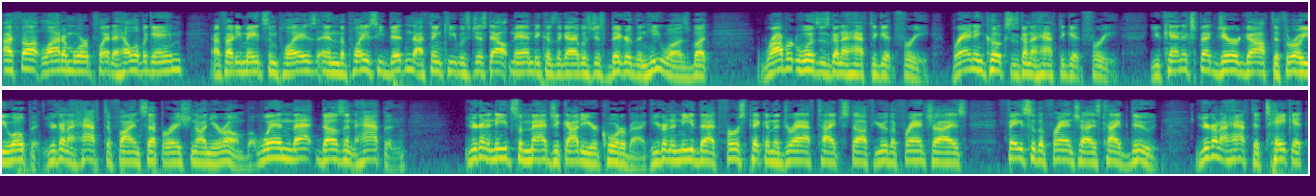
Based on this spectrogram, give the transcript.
I, I thought Lattimore played a hell of a game. I thought he made some plays and the plays he didn't, I think he was just outman because the guy was just bigger than he was. But Robert Woods is going to have to get free. Brandin Cooks is going to have to get free. You can't expect Jared Goff to throw you open. You're going to have to find separation on your own. But when that doesn't happen, you're going to need some magic out of your quarterback. You're going to need that first pick in the draft type stuff. You're the franchise, face of the franchise type dude. You're going to have to take it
